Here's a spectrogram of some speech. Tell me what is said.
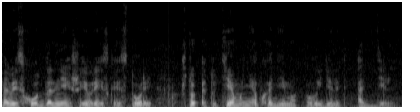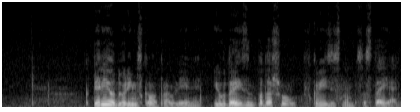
на весь ход дальнейшей еврейской истории, что эту тему необходимо выделить отдельно. К периоду римского правления иудаизм подошел в кризисном состоянии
